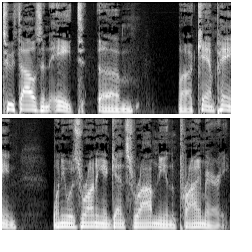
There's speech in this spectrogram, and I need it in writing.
2008 um, uh, campaign when he was running against Romney in the primary.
